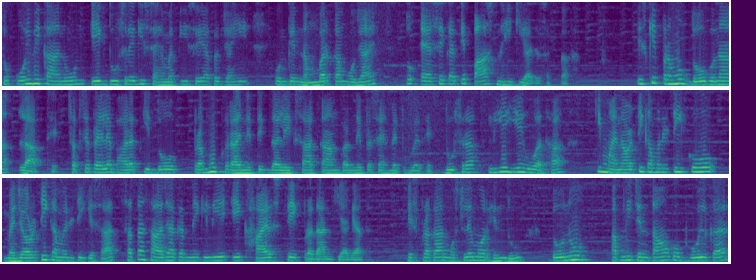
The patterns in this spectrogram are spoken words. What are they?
तो कोई भी कानून एक दूसरे की सहमति से या फिर जहीं उनके नंबर कम हो जाएँ तो ऐसे करके पास नहीं किया जा सकता था। इसके प्रमुख दो गुना लाभ थे। सबसे पहले भारत की दो प्रमुख राजनीतिक दल एक साथ काम करने पर सहमत हुए थे। दूसरा लिए ये हुआ था कि माइनॉरिटी कम्युनिटी को मेजॉरिटी कम्युनिटी के साथ सत्ता साझा करने के लिए एक हायर स्टेक प्रदान किया गया था। इस प्रकार मुस्लिम और हिंदू दोनों अपनी चिंताओं को भूलकर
